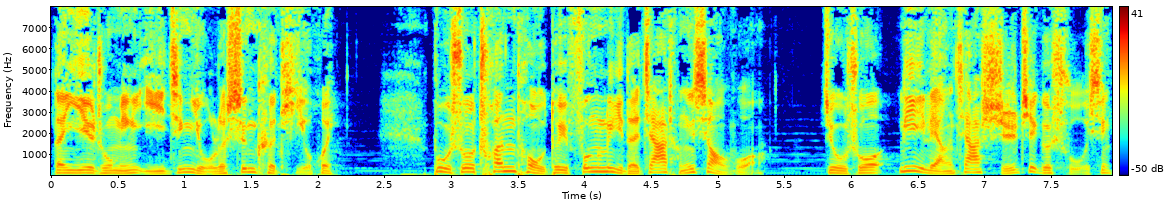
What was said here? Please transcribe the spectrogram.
但叶钟明已经有了深刻体会，不说穿透对锋利的加成效果，就说力量加十这个属性，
